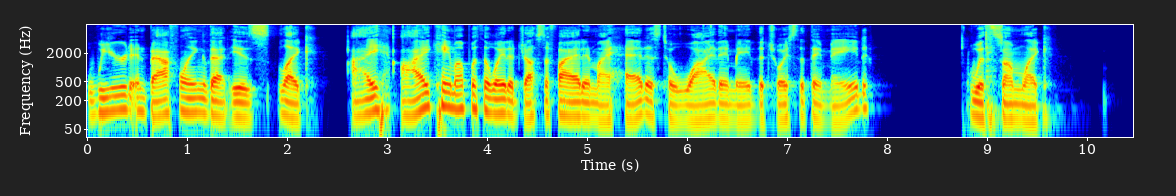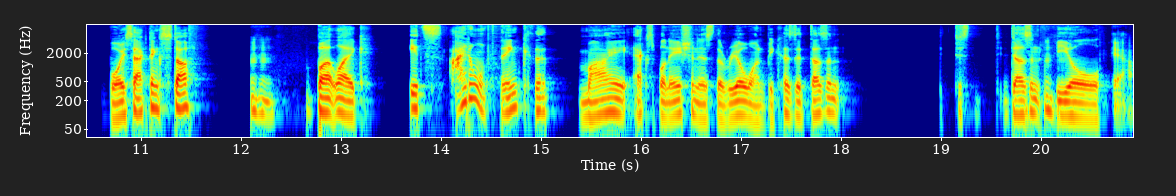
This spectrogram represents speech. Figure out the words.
weird and baffling. That is like I I came up with a way to justify it in my head as to why they made the choice that they made with some like voice acting stuff. Mhm. But like it's I don't think that my explanation is the real one because it doesn't it just doesn't Mhm. feel Yeah.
